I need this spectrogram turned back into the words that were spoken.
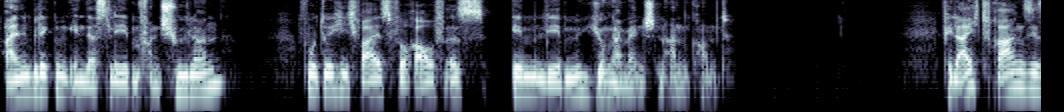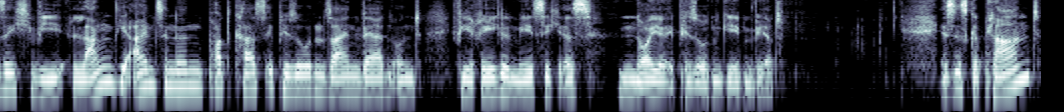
Einblicken in das Leben von Schülern, wodurch ich weiß, worauf es im Leben junger Menschen ankommt. Vielleicht fragen Sie sich, wie lang die einzelnen Podcast-Episoden sein werden und wie regelmäßig es neue Episoden geben wird. Es ist geplant,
